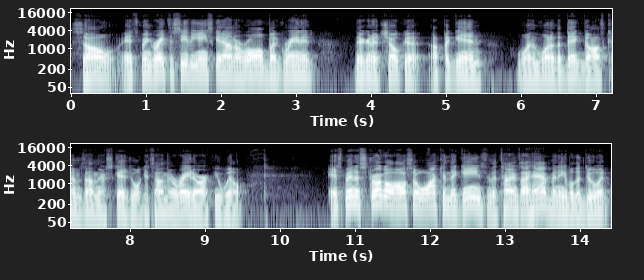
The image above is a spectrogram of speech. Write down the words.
So it's been great to see the Yanks get on a roll, but granted, they're going to choke it up again when one of the big dogs comes on their schedule, gets on their radar, if you will. It's been a struggle also watching the games and the times I have been able to do it,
